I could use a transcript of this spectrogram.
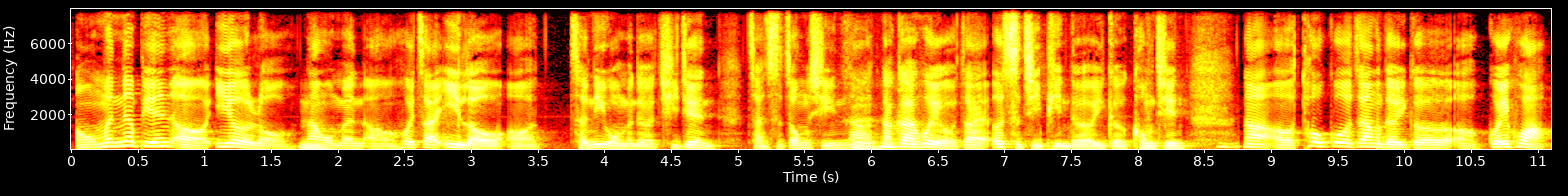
哦，我们那边呃一二楼，那我们呃会在一楼呃成立我们的旗舰展示中心，那大概会有在二十几平的一个空间。那呃透过这样的一个呃规划，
